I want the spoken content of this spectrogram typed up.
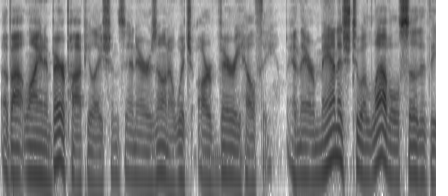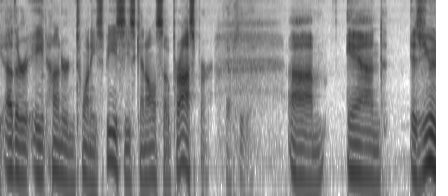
about lion and bear populations in Arizona, which are very healthy. And they are managed to a level so that the other 820 species can also prosper. Absolutely. Um, and as you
